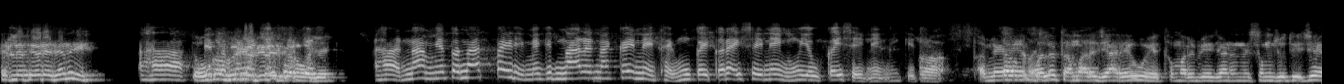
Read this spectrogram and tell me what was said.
એટલે તેડે છે ને તો હું વીડિયો ડિલીટ કરવો જોઈએ. હા ના મેં તો ના જ પાડી. મેં કીધું નારે ના કઈ નહીં થાય. હું કઈ કરાઈશ નહીં હું એવું કહીશ નહીં. મેં કીધું. તમે ભલે તમારે જ્યાં રહેવું હોય તમારે બે જણાની સમજૂતી છે.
